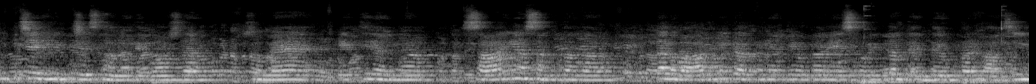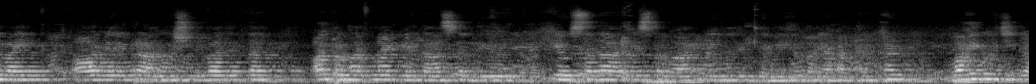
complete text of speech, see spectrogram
ਉੱਚੇ ਹੀ ਉੱਚੇ ਸਥਾਨਾਂ ਤੇ ਪਹੁੰਚਦਾ ਹੈ ਸੋ ਮੈਂ ਇੱਥੇ ਆਈਆਂ ਸਾਰੀਆਂ ਸੰਗਤਾਂ ਦਾ ਧੰਨਵਾਦ ਵੀ ਕਰਦੀ ਹਾਂ ਕਿ ਉਹਨਾਂ ਨੇ ਇਸ ਪਵਿੱਤਰ ਦਿਨ ਦੇ ਉੱਪਰ ਹਾਜ਼ਰੀ ਲਵਾਈ ਔਰ ਮੇਰੇ ਭਰਾ ਨੂੰ ਆਸ਼ੀਰਵਾਦ ਦਿੱਤਾ ਔਰ ਪਰਮਾਤਮਾ ਅੱਗੇ ਅਰਦਾਸ ਕਰਦੀ ਹਾਂ ਕਿ ਉਹ ਸਦਾ ਇਸ ਪਰਿਵਾਰ ਦੇ ਇਹਨਾਂ ਦੇ ਉੱਤੇ ਮਿਹਰ ਭਰਿਆ ਹੱਥ ਰੱਖਣ ਵਾਹਿਗੁਰੂ ਜੀ ਕਾ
